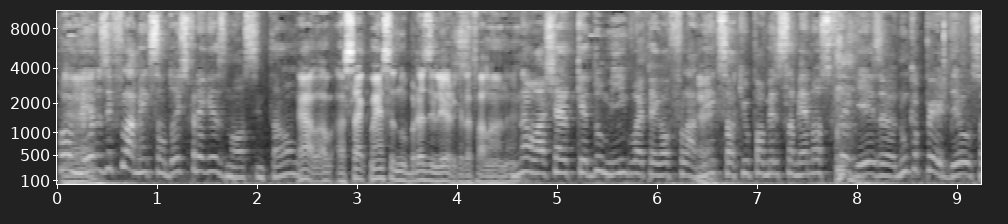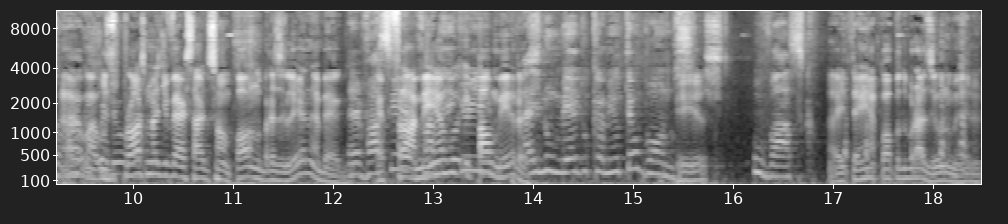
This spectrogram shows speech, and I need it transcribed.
Palmeiras e Flamengo são dois fregueses nossos. Então. É, a, sequência no brasileiro que tá falando, né? Não, acho que é porque domingo vai pegar o Flamengo, É. só que o Palmeiras também é nosso freguês. Nunca perdeu. O São É, Paulo nunca os perdeu. próximos adversários de São Paulo no brasileiro, né, Bego? É, Vasco, e- Flamengo, e Palmeiras. Aí no meio do caminho tem o bônus. Isso. O Vasco. Aí tem a Copa do Brasil no meio, né?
